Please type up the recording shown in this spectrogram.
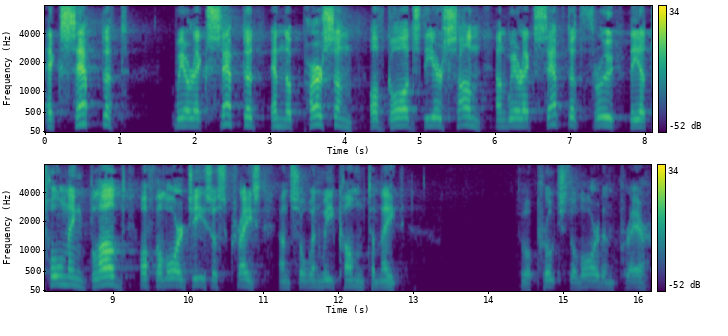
accepted. We are accepted in the person of God's dear Son, and we're accepted through the atoning blood of the Lord Jesus Christ. And so when we come tonight to approach the Lord in prayer,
